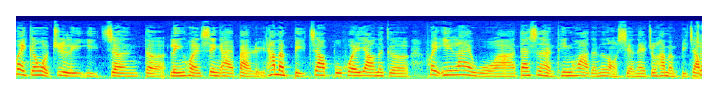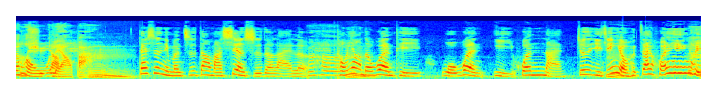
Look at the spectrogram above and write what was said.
会跟我距离以真的灵魂性爱伴侣，他们比较不会要那个会依赖我啊，但是很听话的那种贤内助，他们比较不需要。就很无聊吧？嗯。但是你们知道吗？现实的来了，同样的问题，我问已婚男，就是已经有在婚姻里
